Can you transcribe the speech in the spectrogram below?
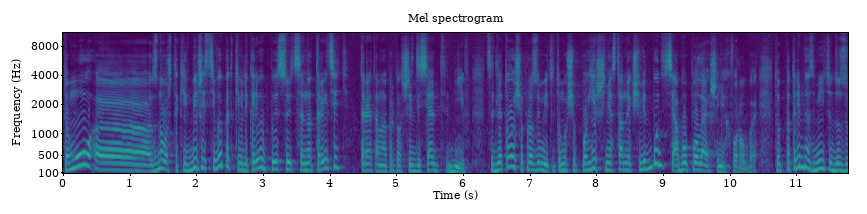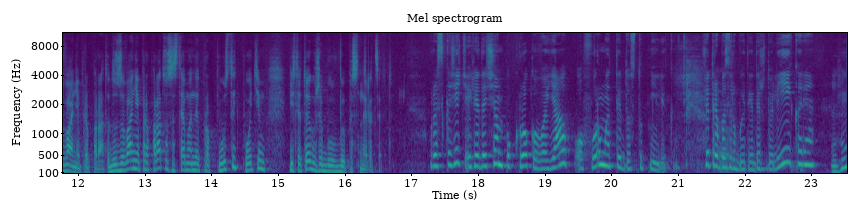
Тому е, знову ж таки, в більшості випадків лікарі виписують це на 30 тире, там, наприклад, 60 днів. Це для того, щоб розуміти, тому що погіршення стану, якщо відбудеться, або полегшення хвороби, то потрібно змінити дозування препарату. Дозування препарату система не пропустить потім, після того, як вже був виписаний рецепт. Розкажіть глядачам покроково, як оформити доступні ліки. Що треба зробити? Йдеш до лікаря, Угу.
